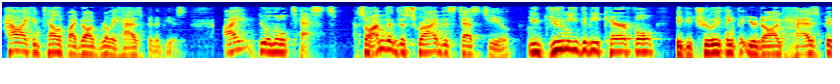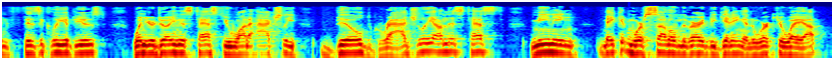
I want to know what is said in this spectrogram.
how I can tell if my dog really has been abused? I do a little test. So I'm going to describe this test to you. You do need to be careful if you truly think that your dog has been physically abused. When you're doing this test, you want to actually build gradually on this test, meaning make it more subtle in the very beginning and work your way up.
